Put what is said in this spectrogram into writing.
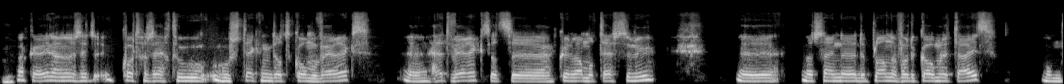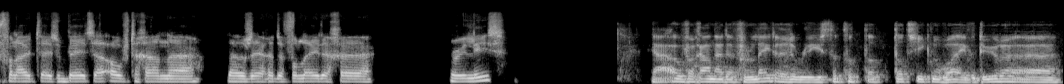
Oké, okay, nou dan is het kort gezegd hoe, hoe stacking.com werkt. het werkt, dat kunnen we allemaal testen nu. wat zijn de, de plannen voor de komende tijd? Om vanuit deze beta over te gaan naar laten we zeggen, de volledige release? Ja, overgaan naar de volledige release, dat, dat, dat, dat zie ik nog wel even duren.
